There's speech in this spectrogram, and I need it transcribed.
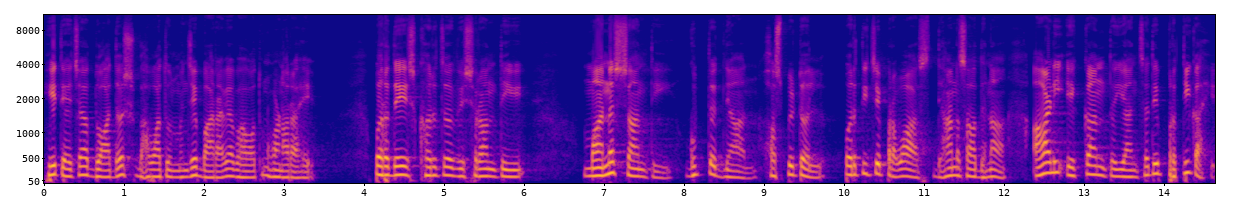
हे त्याच्या द्वादश भावातून म्हणजे बाराव्या भावातून होणार आहे. परदेश खर्च विश्रांती मानस शांती गुप्त ज्ञान हॉस्पिटल परतीचे प्रवास ध्यानसाधना आणि एकांत यांचं ते प्रतीक आहे.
